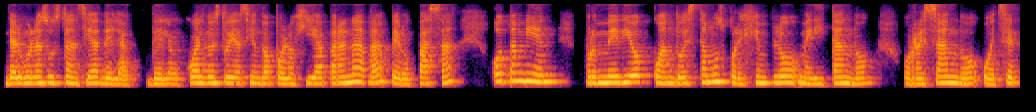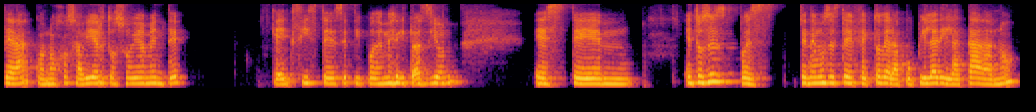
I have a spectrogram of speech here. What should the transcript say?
de alguna sustancia de la, de la cual no estoy haciendo apología para nada, pero pasa, o también por medio cuando estamos, por ejemplo, meditando o rezando o etcétera, con ojos abiertos, obviamente, que existe ese tipo de meditación. Este, entonces, pues tenemos este efecto de la pupila dilatada, ¿no?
